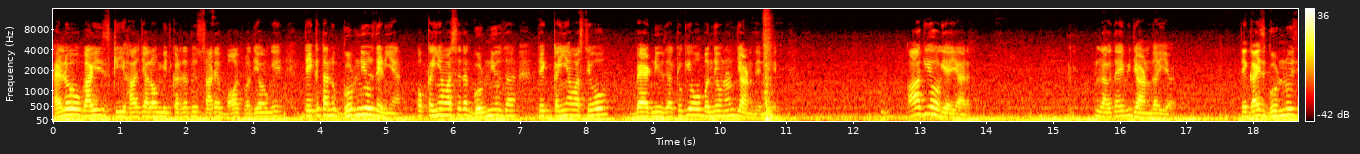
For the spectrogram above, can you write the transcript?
ਹੈਲੋ ਗਾਇਜ਼ ਕੀ ਹਾਲ ਚਾਲ ਹੈ ਉਮੀਦ ਕਰਦਾ ਤੁਸੀਂ ਸਾਰੇ ਬਹੁਤ ਵਧੀਆ ਹੋਵੋਗੇ। ਤੇ ਇੱਕ ਤੁਹਾਨੂੰ ਗੁੱਡ ਨਿਊਜ਼ ਦੇਣੀ ਹੈ ਉਹ ਕਈਆਂ ਵਾਸਤੇ ਤਾਂ ਗੁੱਡ ਨਿਊਜ਼ ਆ ਤੇ ਕਈਆਂ ਵਾਸਤੇ ਉਹ ਬੈਡ ਨਿਊਜ਼ ਆ, ਕਿਉਂਕਿ ਉਹ ਬੰਦੇ ਉਹਨਾਂ ਨੂੰ ਜਾਣਦੇ ਨੇਗੇ ਆ ਕੀ ਹੋ ਗਿਆ ਯਾਰ? ਲੱਗਦਾ ਇਹ ਵੀ ਜਾਣਦਾ ਹੀ ਆ। ਤੇ ਗਾਇਜ਼ ਗੁੱਡ ਨਿਊਜ਼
